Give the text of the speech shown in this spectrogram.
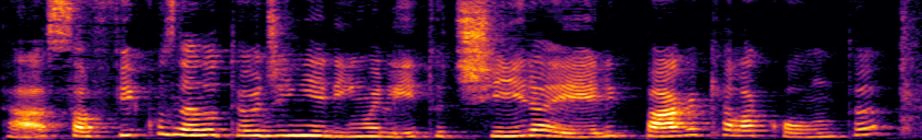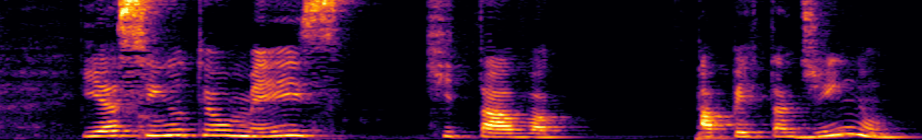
tá? Só fica usando o teu dinheirinho ali, tu tira ele, paga aquela conta e assim o teu mês que tava apertadinho,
